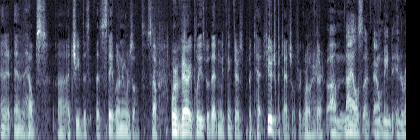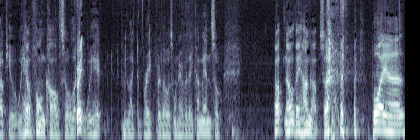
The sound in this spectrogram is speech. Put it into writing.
and it, and it helps uh, achieve the, the, state learning results. So we're very pleased with it, and we think there's poten- huge potential for growth right. there. Um, Niles, I don't mean to interrupt you. We have a phone call, so Great. we ha- we'd like to break for those whenever they come in. So, oh no, they hung up. So, boy, uh,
